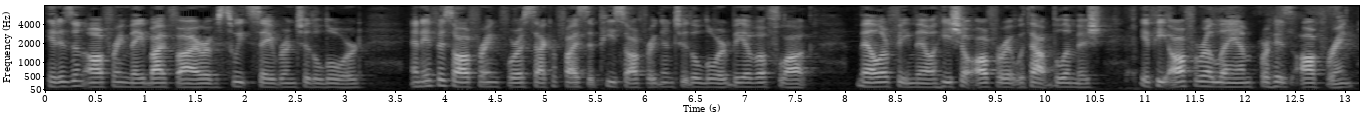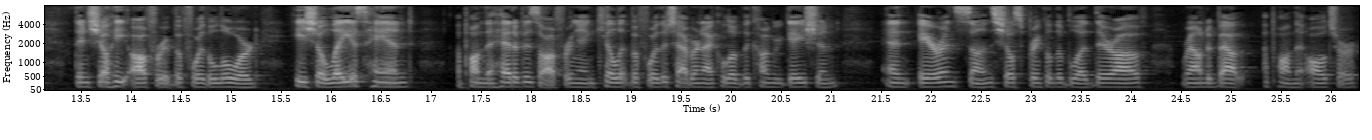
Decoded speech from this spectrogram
It is an offering made by fire of sweet savor unto the Lord. And if his offering for a sacrifice of peace offering unto the Lord be of a flock, male or female, he shall offer it without blemish. If he offer a lamb for his offering, then shall he offer it before the Lord. He shall lay his hand upon the head of his offering and kill it before the tabernacle of the congregation. And Aaron's sons shall sprinkle the blood thereof round about upon the altar.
